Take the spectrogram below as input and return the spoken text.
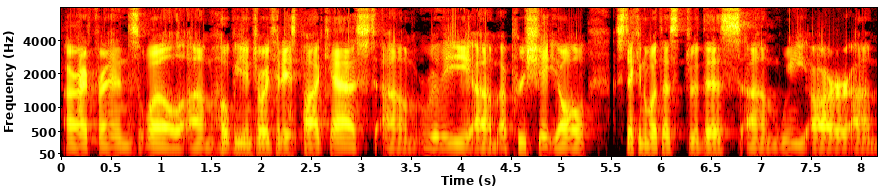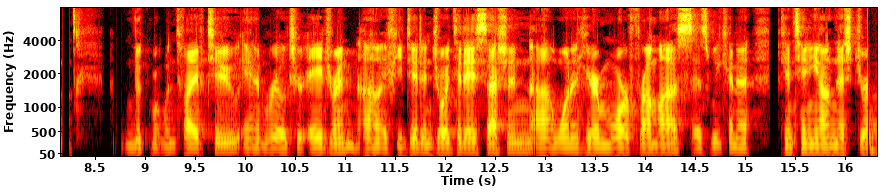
All right, friends. Well, um, hope you enjoyed today's podcast. Um, really um, appreciate y'all sticking with us through this. Um, we are um, Luke one five two and Realtor Adrian. Uh, if you did enjoy today's session, uh, want to hear more from us as we kind of continue on this journey.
